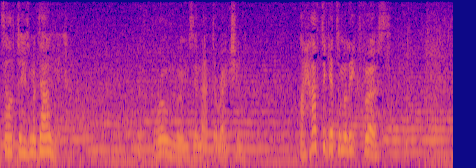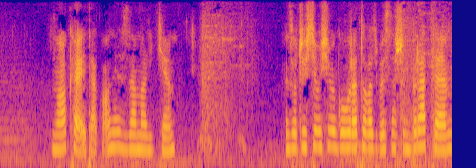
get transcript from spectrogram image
It's after his medallion. The throne room's in that direction. No okej, tak, on jest za Malikiem. Więc oczywiście musimy go uratować, bo jest naszym bratem.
